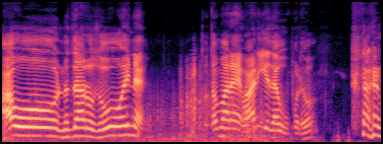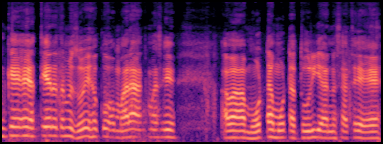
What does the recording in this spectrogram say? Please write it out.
આવો નજારો જોવો હોય ને, તો તમારે વાડીએ જ આવવું પડે કારણ કે અત્યારે તમે જોઈ શકો મારા હાથમાં છે આવા મોટા મોટા તુરિયા અને સાથે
